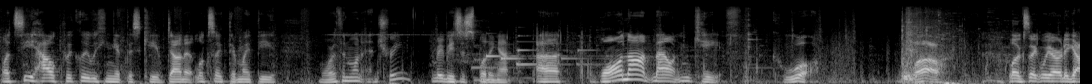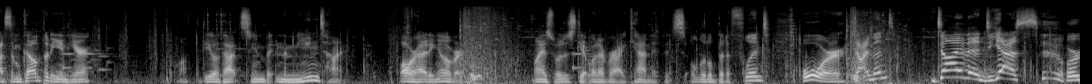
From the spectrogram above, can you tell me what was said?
let's see how quickly we can get this cave done. It looks like there might be more than one entry? Maybe it's just splitting up. Uh, Walnut Mountain Cave. Cool. Whoa. Looks like we already got some company in here. I'll have to deal with that soon, but in the meantime, while we're heading over, might as well just get whatever I can if it's a little bit of flint or diamond. Diamond, yes! We're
